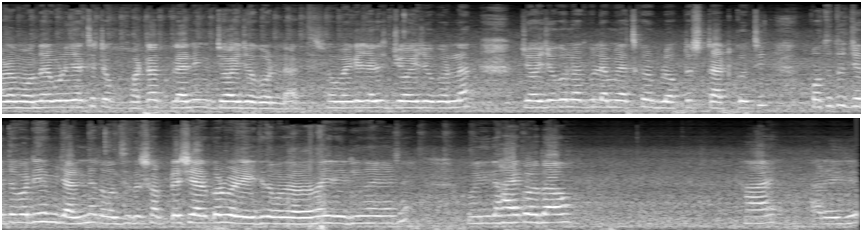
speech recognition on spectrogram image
আমরা মন্দারমণি যাচ্ছি একটা হঠাৎ প্ল্যানিং জয় জগন্নাথ। সবাইকে জানি জয় জগন্নাথ। জয় জগন্নাথ বলে আমি আজকের ব্লগটা স্টার্ট করছি। কতদূর যেতে পারি আমি জানি না, তোমাদের সাথে সবটাই শেয়ার করব। এই যে তোমাদের দাদাভাই রেডি হয়ে গেছে। ওই দিকে হাই করে দাও। হাই আর এই যে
